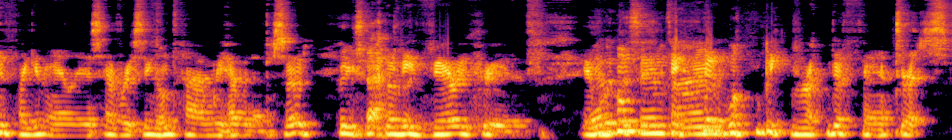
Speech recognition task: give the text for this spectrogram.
with like an alias every single time we have an episode. Exactly. It'll be very creative. It And at the same time- it won't be Run DeFantis.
